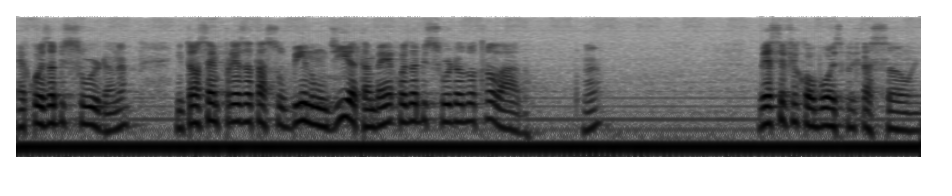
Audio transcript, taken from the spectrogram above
É coisa absurda, né? Então, se a empresa está subindo um dia, também é coisa absurda do outro lado. Né? Vê se ficou boa a explicação. Hein?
